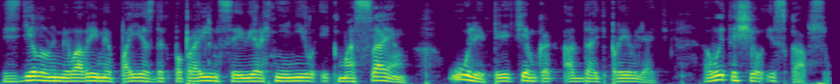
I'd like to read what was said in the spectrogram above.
сделанными во время поездок по провинции Верхний Нил и к Масаям, Ули, перед тем, как отдать проявлять, вытащил из капсул.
